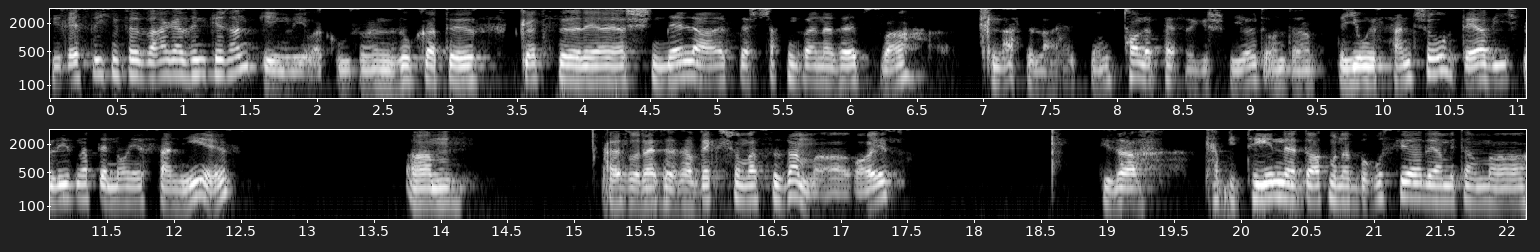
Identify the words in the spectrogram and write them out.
die restlichen Versager sind gerannt gegen Leverkusen. Sokrates, Götze, der ja schneller als der Schatten seiner selbst war. Klasse Leistung, tolle Pässe gespielt. Und äh, der junge Sancho, der, wie ich gelesen habe, der neue Sané ist, ähm, also da, da wächst schon was zusammen. Äh, Reus, dieser Kapitän der Dortmunder Borussia, der mit einem äh,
